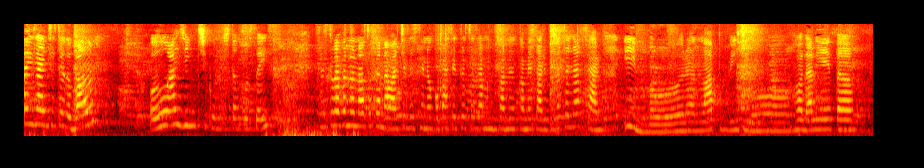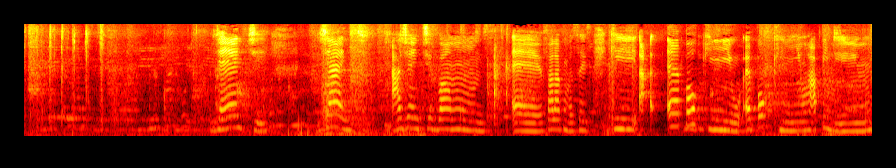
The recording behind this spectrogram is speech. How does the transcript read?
Oi, gente, tudo bom? Olá, gente, como estão vocês? Se inscreva no nosso canal, ative o sininho, compartilhe com seus amigos, fale no comentário o que vocês acharam. E bora lá pro vídeo. Roda a vinheta. Gente, gente, a gente vamos é, falar com vocês que é pouquinho, é pouquinho, rapidinho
